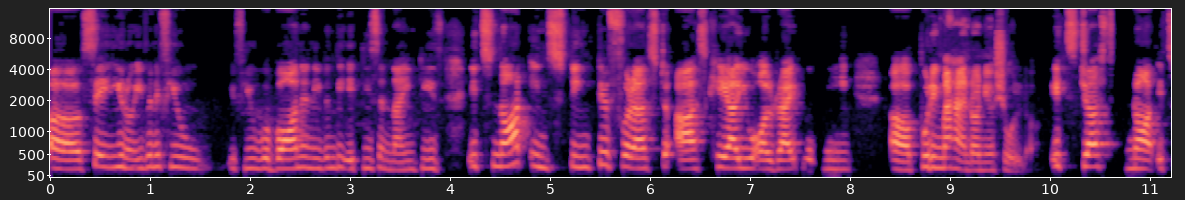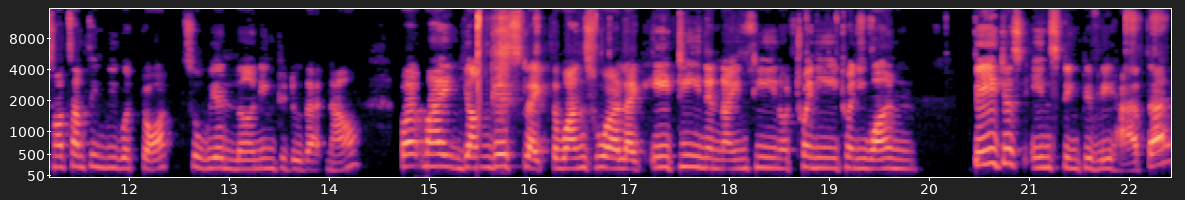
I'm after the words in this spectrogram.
uh, say you know even if you if you were born in even the 80s and 90s it's not instinctive for us to ask hey are you all right with me uh, putting my hand on your shoulder? It's just not it's not something we were taught so we're learning to do that now but my youngest like the ones who are like 18 and 19 or 20 21 they just instinctively have that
